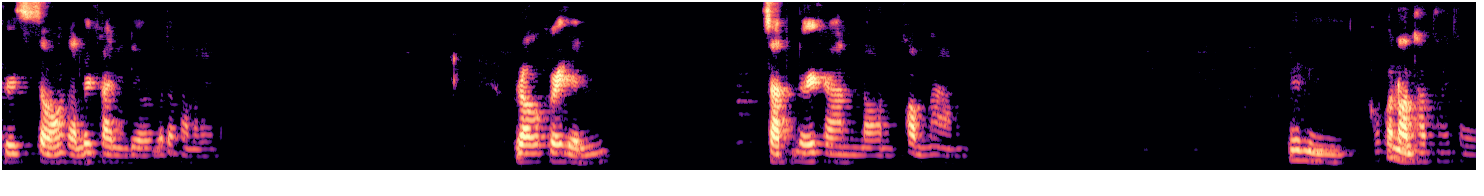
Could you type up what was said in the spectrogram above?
คือสมองสันเลือดคายอย่างเดียวไม่ต้องทำอะไรเราเคยเห็น สัตว์เลื้อยคลานนอนคว่ำหน้าไม่มีเขาก็นอนทับท้ายทอย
